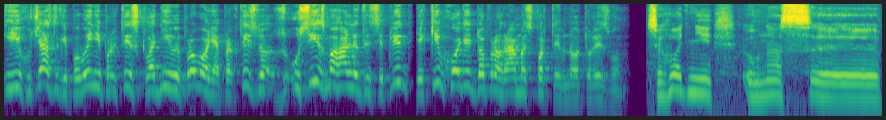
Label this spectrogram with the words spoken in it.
і їх учасники повинні пройти складні випробування практично з усіх змагальних дисциплін, які входять до програми спортивного туризму. Сьогодні у нас е,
